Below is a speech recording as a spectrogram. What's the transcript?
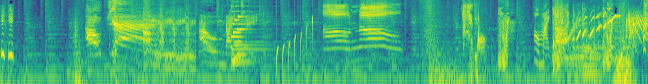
Oh yeah! Um, nom, nom, nom. Oh matey! Oh my god.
